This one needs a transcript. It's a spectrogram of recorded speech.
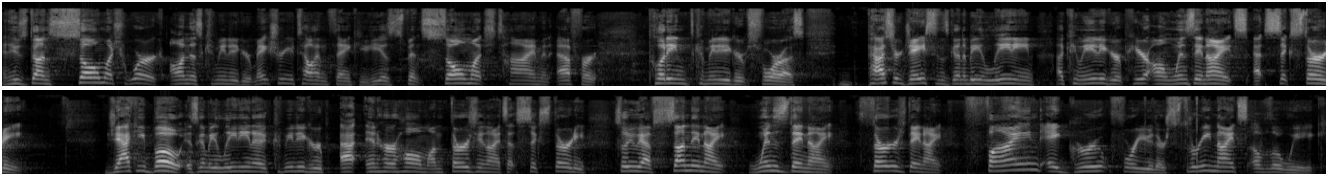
and who's done so much work on this community group. Make sure you tell him thank you. He has spent so much time and effort putting community groups for us. Pastor Jason's going to be leading a community group here on Wednesday nights at 6:30. Jackie Boat is going to be leading a community group at, in her home on Thursday nights at 6:30. So you have Sunday night, Wednesday night, Thursday night, find a group for you. There's three nights of the week.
